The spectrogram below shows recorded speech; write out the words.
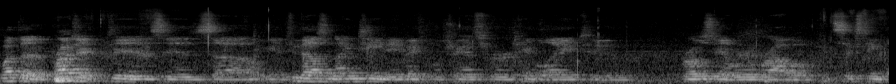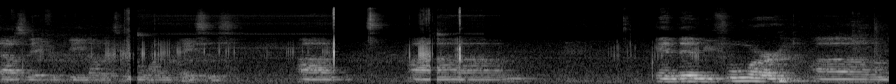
what the project is, is, uh, in two thousand nineteen, AVEK will transfer Table A to Rosedale Rio Bravo at sixteen thousand acre feet on a three-to-one basis. Um, um, And then before, um,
